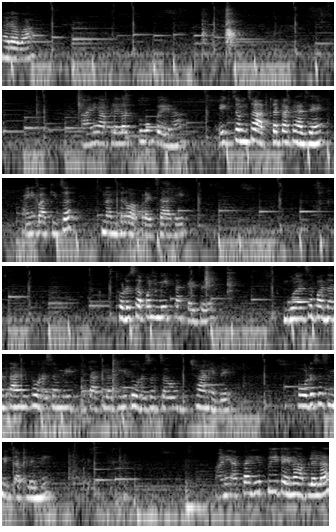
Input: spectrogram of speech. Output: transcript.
रवा. आणि आपल्याला तूप आहे ना एक चमचा आत्ता टाकायचं आहे आणि बाकीचं नंतर वापरायचं आहे. थोडंसं आपण मीठ टाकायचं आहे. गुळाचा पदार्थ आहे थोडंसं मीठ टाकलं की थोडंसं चव छान येते. थोडंसंच मीठ टाकले मी. आणि आता हे पीठ आहे ना आपल्याला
